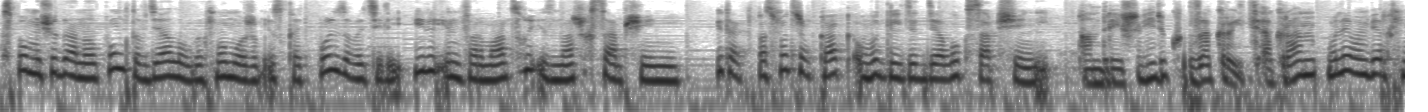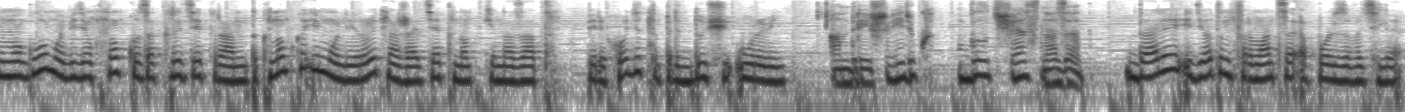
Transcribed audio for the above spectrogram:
С помощью данного пункта в диалогах мы можем искать пользователей или информацию из наших сообщений. Итак, посмотрим, как выглядит диалог сообщений. Андрей Шведюк. Закрыть экран. В левом верхнем углу мы видим кнопку «Закрыть экран». Эта кнопка эмулирует нажатие кнопки «Назад». Переходит на предыдущий уровень. Андрей Шведюк. Был час назад. Далее идет информация о пользователе.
